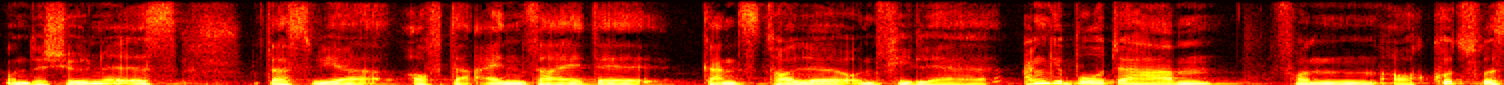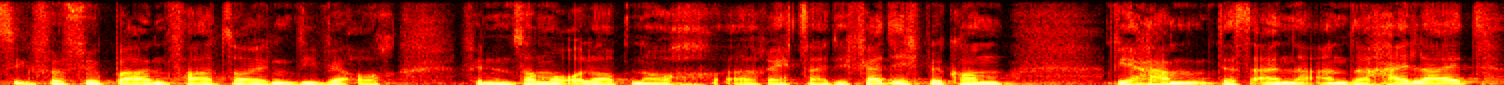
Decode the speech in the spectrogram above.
Und das Schöne ist, dass wir auf der einen Seite ganz tolle und viele Angebote haben von auch kurzfristig verfügbaren Fahrzeugen, die wir auch für den Sommerurlaub noch äh, rechtzeitig fertig bekommen. Wir haben das eine oder andere Highlight,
